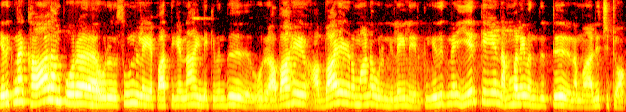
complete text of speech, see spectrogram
எதுக்குன்னா காலம் போகிற ஒரு சூழ்நிலையை பார்த்தீங்கன்னா இன்றைக்கி வந்து ஒரு அபாய அபாயகரமான ஒரு நிலையில் இருக்குது எதுக்குன்னா இயற்கையே நம்மளே வந்துட்டு நம்ம அழிச்சிட்டோம்.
